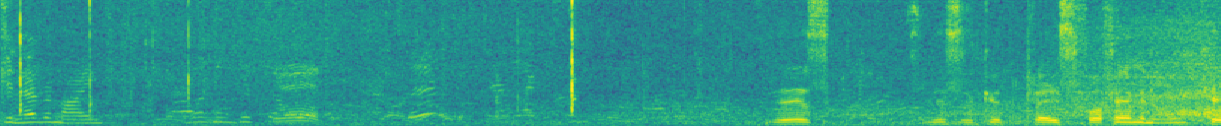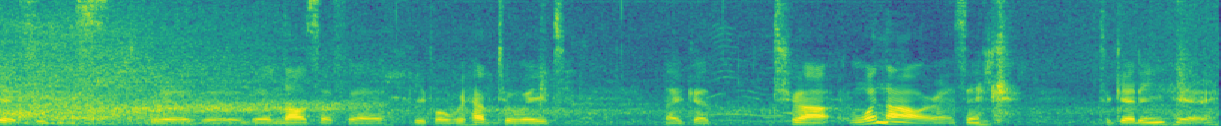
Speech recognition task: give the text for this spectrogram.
Okay, never mind. This this is a good place for family and kids. There, there, there are lots of uh, people. We have to wait like a two hour, one hour I think, to get in here.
